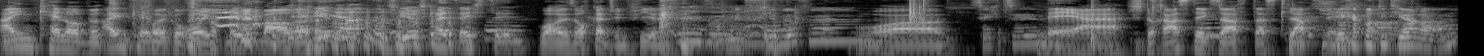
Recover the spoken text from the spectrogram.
ein, Keller wird Ein Keller. vollgeräumt mit Ware. Schwierigkeit 16. Wow, das ist auch ganz schön viel. Mit vier Würfeln? Wow. 16? Naja, Stochastik sagt, das klappt Ich nicht. habe noch die Tiara an.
